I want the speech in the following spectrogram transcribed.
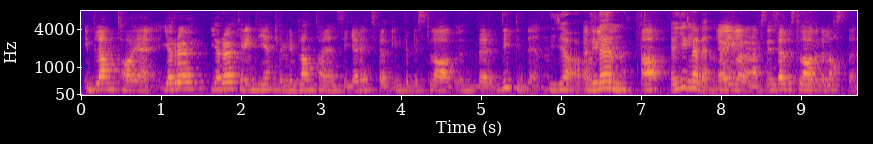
ibland tar jag, jag, rö, jag röker inte egentligen, men ibland tar jag en cigarett för att inte bli slav under dygden. Ja, och det är den, liksom, ja, jag gillar den. jag gillar den också. Istället för slav under lasten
